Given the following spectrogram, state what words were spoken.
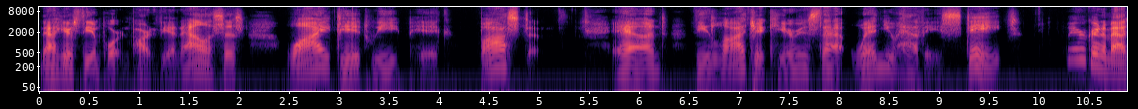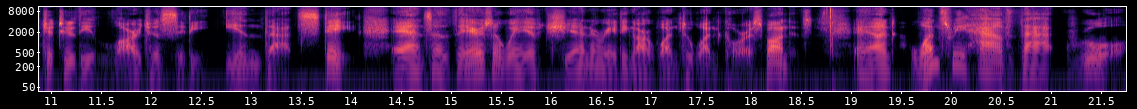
Now here's the important part of the analysis. Why did we pick Boston? And the logic here is that when you have a state, we're going to match it to the largest city in that state. And so there's a way of generating our one-to-one -one correspondence. And once we have that rule,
